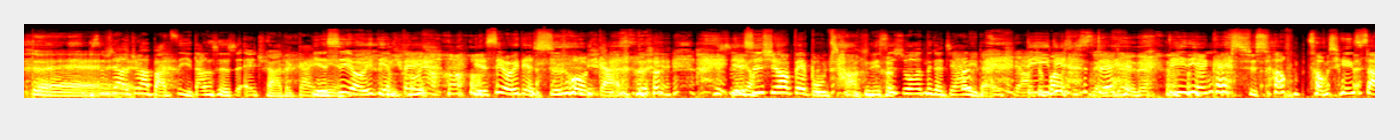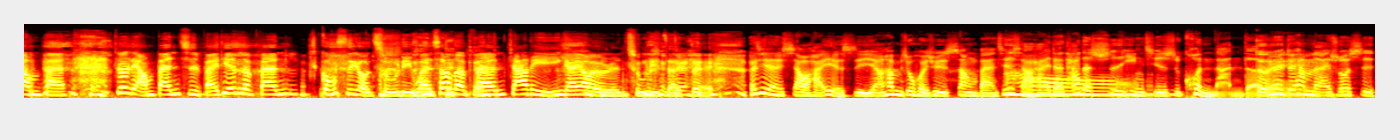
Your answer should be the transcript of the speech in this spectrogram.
对，是不是要就要把自己当成是 HR 的概念？也是有一点被，也是有一点失落感，对，也是需要被补偿。你是说那个家里的 HR 第一天对对对，第一天开始上重新上班，就两班制，白天的班公司有处理，晚上的班家里应该要有人处理才对。而且小孩也是一样，他们就回去上班。其实小孩的他的适应其实是困难的，因为对他们来说是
